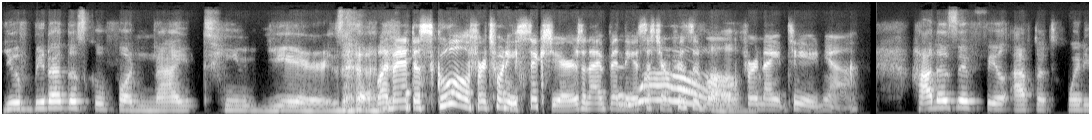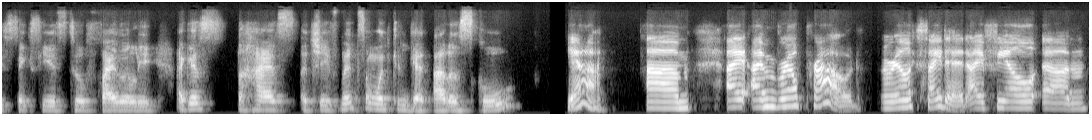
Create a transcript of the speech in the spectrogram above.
you've been at the school for 19 years. Well, I've been at the school for 26 years and I've been the assistant principal for 19. Yeah. How does it feel after 26 years to finally, I guess, the highest achievement someone can get out of school? Yeah. Um, I, I'm real proud. I'm real excited. I feel um,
